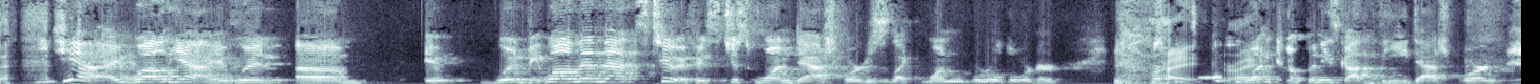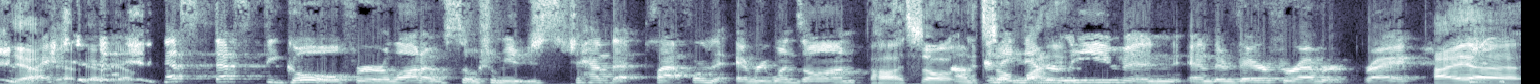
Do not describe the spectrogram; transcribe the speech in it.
yeah. I, well, yeah, it would. Yeah. Um, it would be well. And then that's too. If it's just one dashboard, is like one world order. right, right. One company's got the dashboard. Yeah, right? yeah, yeah, yeah, that's that's the goal for a lot of social media, just to have that platform that everyone's on. Oh, it's so um, it's and so they funny. never leave, and and they're there forever, right? I uh,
